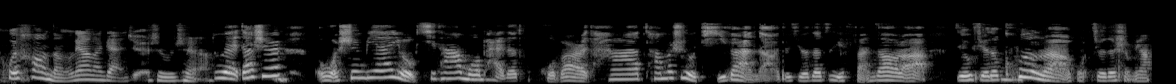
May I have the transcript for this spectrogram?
会耗能量的感觉，是不是？对，但是我身边有其他摸牌的伙伴儿，他他们是有体感的，就觉得自己烦躁了，就觉得困了，或觉得什么样。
